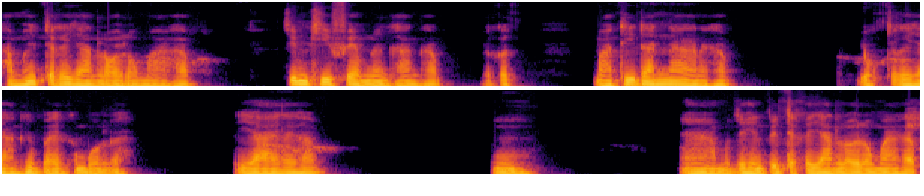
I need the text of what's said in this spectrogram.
ทำให้จักรยานลอยลงมาครับ จิ้มคีย์เฟรมหนึ่งครั้งครับ แล้วก็มาที่ด้านหน้านะครับ ยกจักรยานขึ้นไปข้างบนเลยขยายเลยครับ อืมอ่า มันจะเห็นเป็นจักรยานลอยลงมาครับ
